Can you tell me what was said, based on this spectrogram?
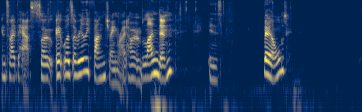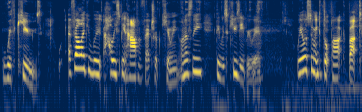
inside the house. So it was a really fun train ride home. London is filled with queues. I felt like we, how we spent half of our trip queuing. Honestly, there was queues everywhere. We also went to Thorpe Park, but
